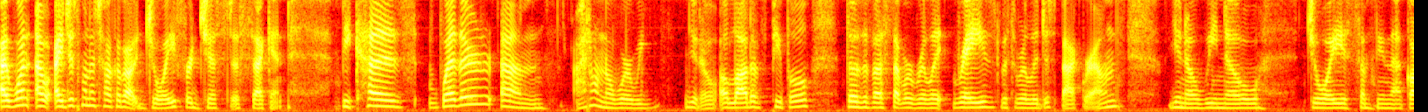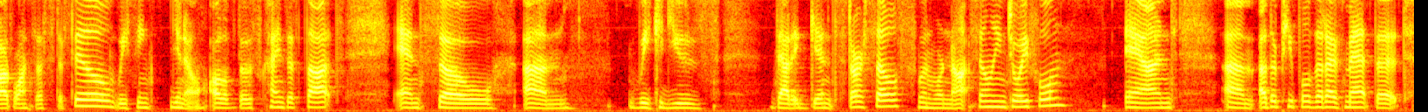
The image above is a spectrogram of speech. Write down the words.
I want I just want to talk about joy for just a second because whether um I don't know where we you know a lot of people those of us that were rela- raised with religious backgrounds you know we know joy is something that God wants us to feel we think you know all of those kinds of thoughts and so um we could use that against ourselves when we're not feeling joyful and um, other people that I've met that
